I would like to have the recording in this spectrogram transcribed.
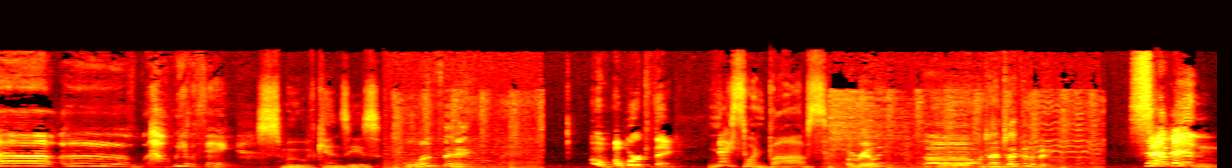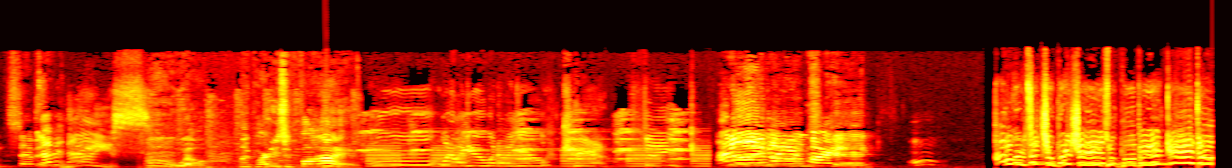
Uh, uh, we have a thing. Smooth, Kenzies. What thing? A work thing. Nice one, Bobs. Oh, really? Uh, what time's that gonna be? Seven! Seven! Seven. Nice. Oh, well, my party's at five. Mm, what do I do? What do I do? Can't think! I don't want to go to your party. dead. Oh. Our situations with Bobby and Kendall.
